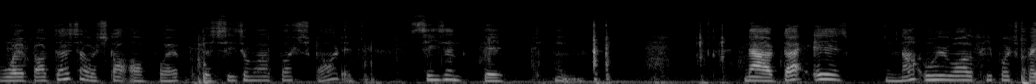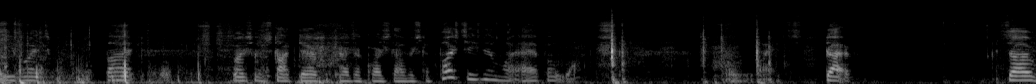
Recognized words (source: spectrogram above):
with, I guess I will start off with the season when I first started. Season 15. Now that is not really a lot of people's favorites, but let's just start there because of course that was the first season I ever watched. So let's go. So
